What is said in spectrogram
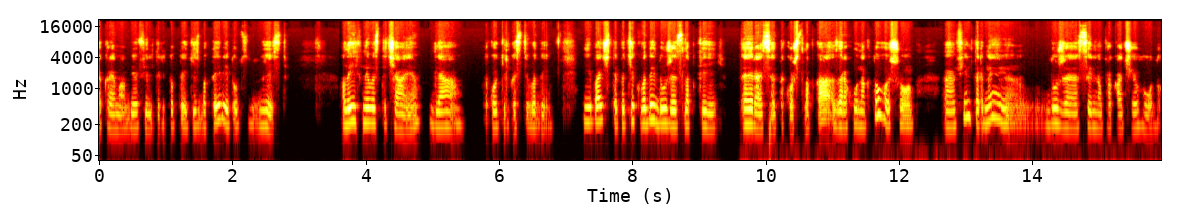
окрема в біофільтрі, тобто якісь бактерії тут є. Але їх не вистачає для такої кількості води. І бачите, потік води дуже слабкий. Аерація також слабка за рахунок того, що е, фільтр не дуже сильно прокачує воду.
